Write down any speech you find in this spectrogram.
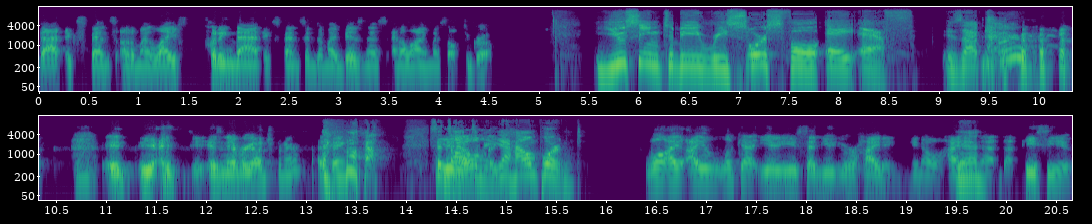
that expense out of my life, putting that expense into my business and allowing myself to grow. You seem to be resourceful AF. Is that true? it, yeah, it isn't every entrepreneur, I think. so you talk know, to me. Like, yeah, how important? Well, I, I look at you. You said you, you were hiding, you know, hiding yeah. that that piece of you.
